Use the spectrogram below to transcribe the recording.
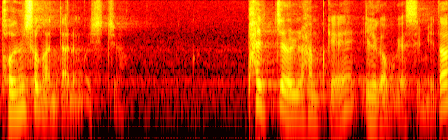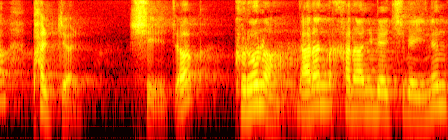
번성한다는 것이죠. 8절을 함께 읽어보겠습니다. 8절 시작. 그러나 나는 하나님의 집에 있는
